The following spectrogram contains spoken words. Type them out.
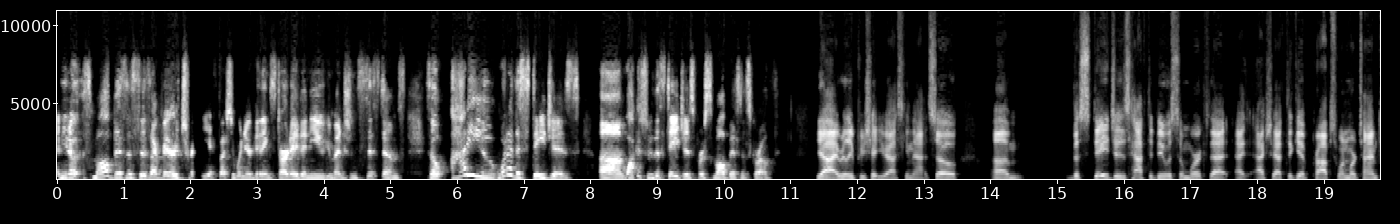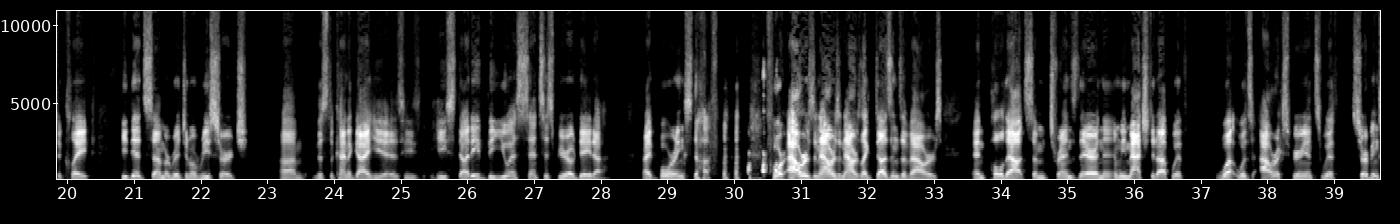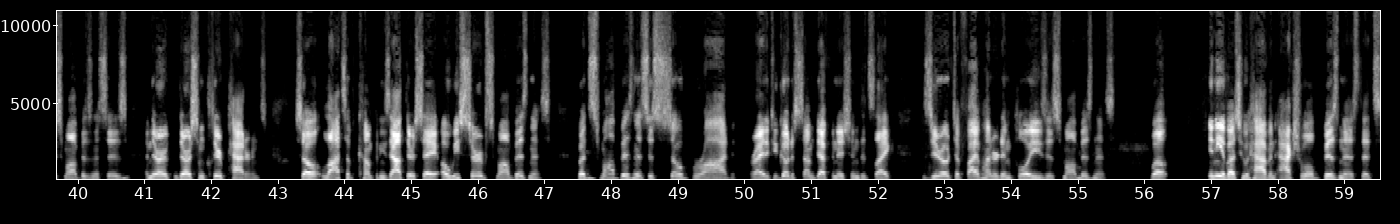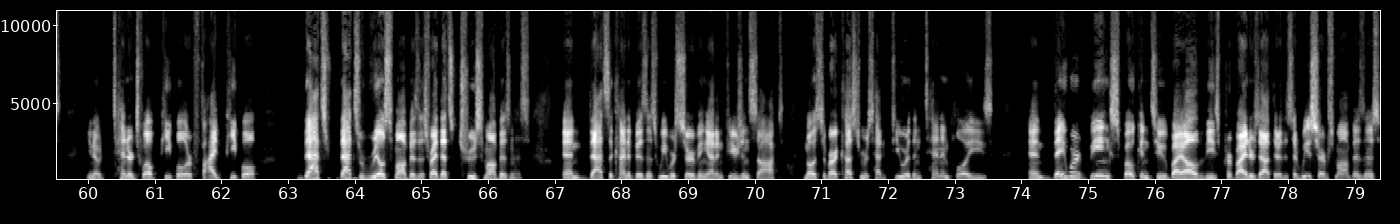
And you know, small businesses are very tricky, especially when you're getting started. And you you mentioned systems. So how do you? What are the stages? Um, walk us through the stages for small business growth. Yeah, I really appreciate you asking that. So um, the stages have to do with some work that I actually have to give props one more time to Clate. He did some original research. Um, this is the kind of guy he is. He's he studied the U.S. Census Bureau data, right? Boring stuff for hours and hours and hours, like dozens of hours, and pulled out some trends there. And then we matched it up with what was our experience with serving small businesses. And there are there are some clear patterns. So lots of companies out there say, "Oh, we serve small business." But small business is so broad, right? If you go to some definitions, it's like 0 to 500 employees is small mm-hmm. business. Well, any of us who have an actual business that's, you know, 10 or 12 people or 5 people, that's that's real small business, right? That's true small business. And that's the kind of business we were serving at Infusionsoft most of our customers had fewer than 10 employees and they weren't being spoken to by all of these providers out there that said we serve small business.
